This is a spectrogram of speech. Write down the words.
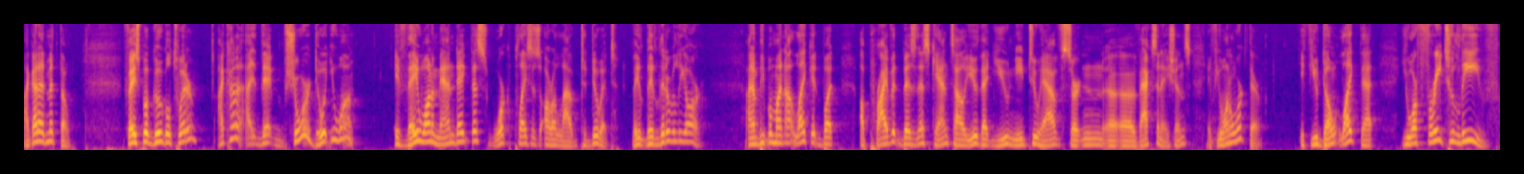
I got to admit though, Facebook, Google, Twitter, I kind of sure do what you want. If they want to mandate this, workplaces are allowed to do it. They they literally are. I know people might not like it, but a private business can tell you that you need to have certain uh, uh, vaccinations if you want to work there. If you don't like that, you are free to leave.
